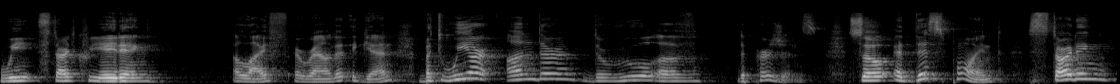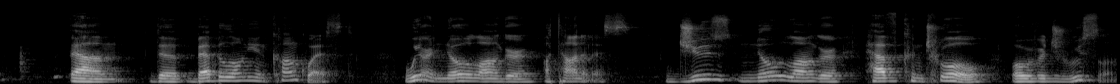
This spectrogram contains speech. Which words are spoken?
we start creating a life around it again, but we are under the rule of the Persians. So at this point, starting um, the Babylonian conquest, we are no longer autonomous. Jews no longer have control over Jerusalem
